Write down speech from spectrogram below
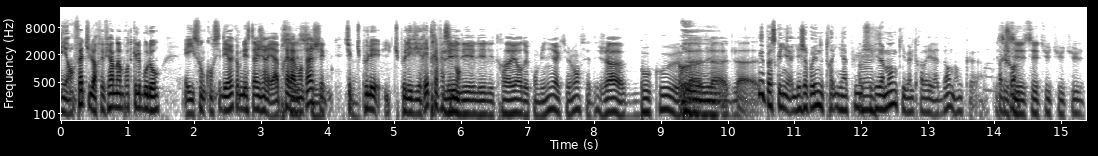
Et en fait, tu leur fais faire n'importe quel boulot. Et ils sont considérés comme des stagiaires. Et après, l'avantage, c'est- que tu peux, les, tu peux les virer très facilement. les, les- les travailleurs de Combini actuellement, c'est déjà beaucoup euh, de la- de la- de la, Oui, parce que les Japonais, ne il n'y en a plus Ouais. suffisamment qui veulent travailler là-dedans, donc euh, C'est tu, tu, tu,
